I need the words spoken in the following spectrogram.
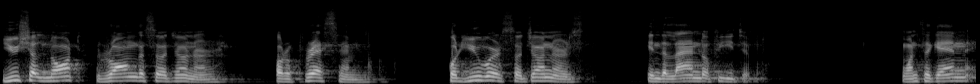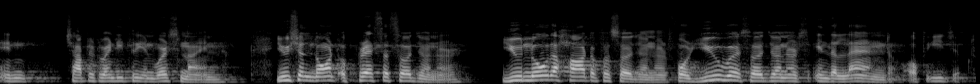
You shall not wrong a sojourner or oppress him, for you were sojourners in the land of Egypt. Once again, in chapter 23 and verse 9, you shall not oppress a sojourner. You know the heart of a sojourner, for you were sojourners in the land of Egypt.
